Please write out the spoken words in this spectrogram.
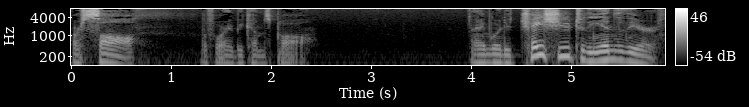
Or Saul before he becomes Paul. I am going to chase you to the ends of the earth.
